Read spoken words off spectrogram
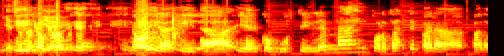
Y, eso yo creo que, no, y, y, el combustible más importante para, para,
